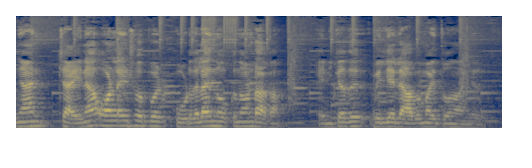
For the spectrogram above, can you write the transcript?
ഞാൻ ചൈന ഓൺലൈൻ ഷോപ്പുകൾ കൂടുതലായി നോക്കുന്നതുകൊണ്ടാകാം എനിക്കത് വലിയ ലാഭമായി തോന്നാഞ്ഞത്.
